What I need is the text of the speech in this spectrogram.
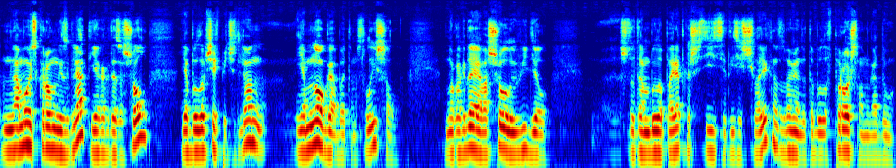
На мой скромный взгляд, я когда зашел, я был вообще впечатлен. Я много об этом слышал но когда я вошел и увидел, что там было порядка 60 тысяч человек на тот момент, это было в прошлом году,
